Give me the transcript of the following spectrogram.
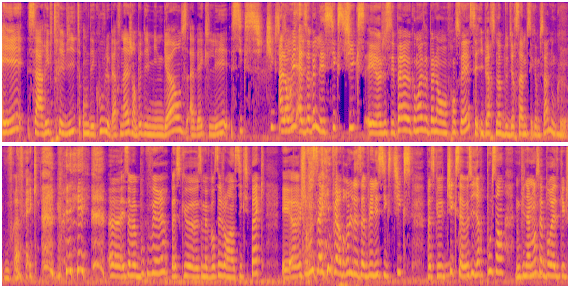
Et ça arrive très vite, on découvre le personnage un peu des Mean Girls avec les Six Chicks. Alors oui, elles s'appellent les Six Chicks et euh, je sais pas euh, comment elles s'appellent en français. C'est hyper snob de dire ça, mais c'est comme ça, donc euh, vous ferez avec. Et ça m'a beaucoup fait rire parce que ça m'a fait penser genre à un six pack et euh, je trouve ça hyper drôle de s'appeler les Six Chicks parce que chick ça veut aussi dire poussin. Donc finalement ça pourrait être quelque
